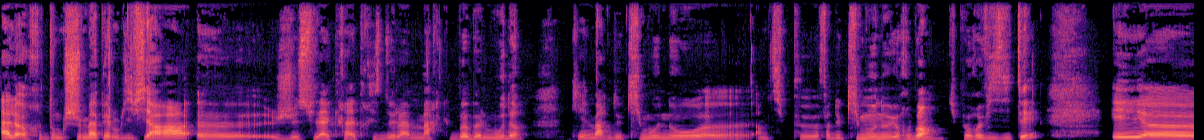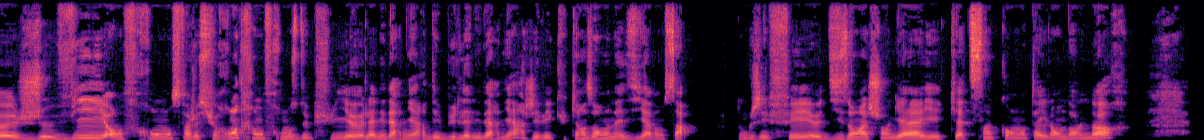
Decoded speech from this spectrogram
Alors, donc je m'appelle Olivia, je suis la créatrice de la marque Bubble Mood, qui est une marque de kimono un petit peu, enfin de kimono urbain, un petit peu revisité. Et je vis en France, enfin je suis rentrée en France depuis l'année dernière, début de l'année dernière. J'ai vécu 15 ans en Asie avant ça. Donc j'ai fait 10 ans à Shanghai et 4-5 ans en Thaïlande dans le nord.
